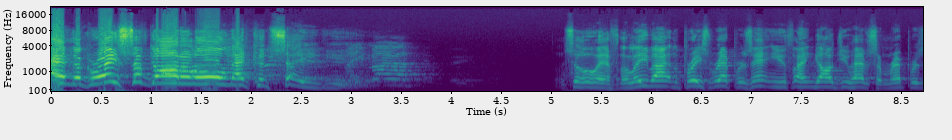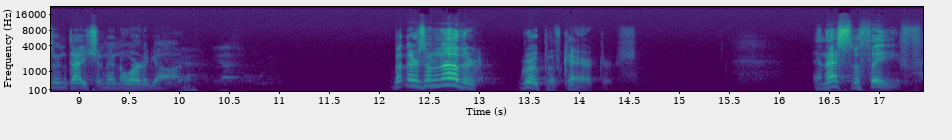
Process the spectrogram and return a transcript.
and the grace of God alone that could save you. So if the Levite and the priest represent you, thank God you have some representation in the Word of God. But there's another group of characters, and that's the thief.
